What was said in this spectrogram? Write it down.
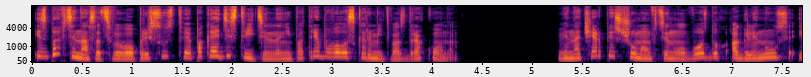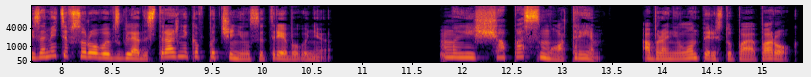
избавьте нас от своего присутствия, пока я действительно не потребовала скормить вас драконом». Виночерпий с шумом втянул воздух, оглянулся и, заметив суровые взгляды стражников, подчинился требованию. «Мы еще посмотрим», — обронил он, переступая порог.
